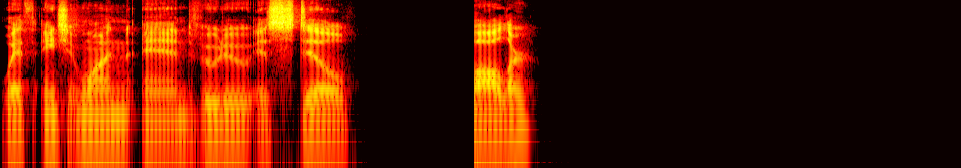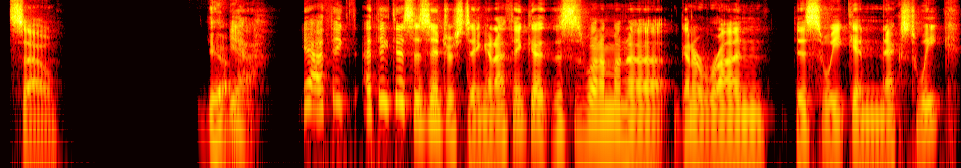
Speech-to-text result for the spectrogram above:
with Ancient One and Voodoo is still baller. So Yeah. yeah, yeah, I think I think this is interesting, and I think this is what I'm gonna gonna run this week and next week.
